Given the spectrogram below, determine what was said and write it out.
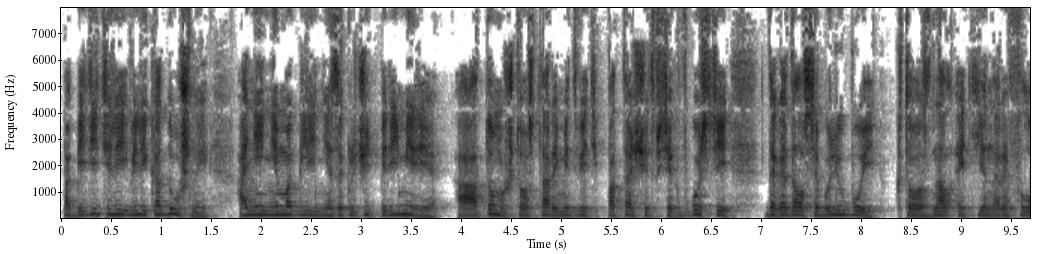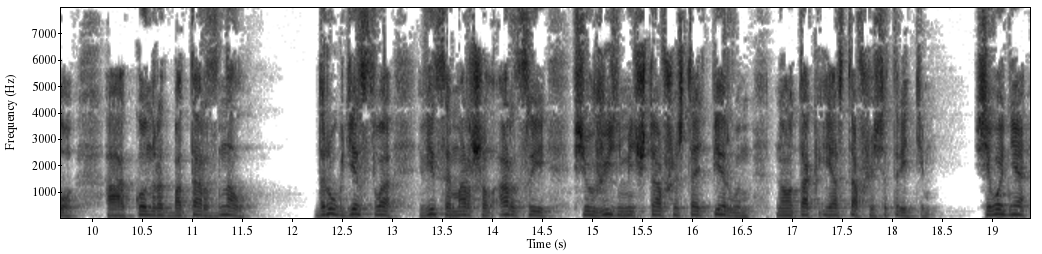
Победители великодушны, они не могли не заключить перемирие, а о том, что старый медведь потащит всех в гости, догадался бы любой, кто знал Этьена Рефло, а Конрад Батар знал. Друг детства, вице-маршал Арции, всю жизнь мечтавший стать первым, но так и оставшийся третьим. Сегодня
